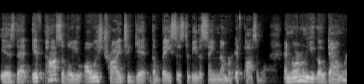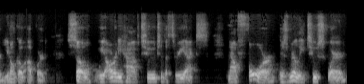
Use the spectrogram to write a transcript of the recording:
is that if possible, you always try to get the bases to be the same number, if possible. And normally you go downward, you don't go upward. So we already have 2 to the 3x. Now 4 is really 2 squared,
